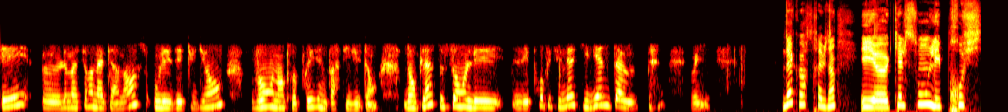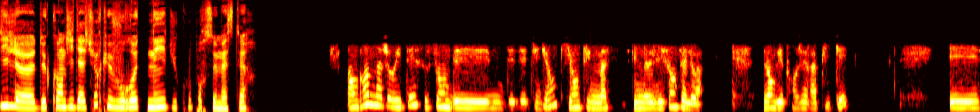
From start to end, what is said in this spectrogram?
et euh, le master en alternance où les étudiants vont en entreprise une partie du temps. Donc là, ce sont les, les professionnels qui viennent à eux. oui. D'accord, très bien. Et euh, quels sont les profils euh, de candidature que vous retenez du coup pour ce master? En grande majorité, ce sont des, des étudiants qui ont une, une licence LEA, langue étrangère appliquée. Et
